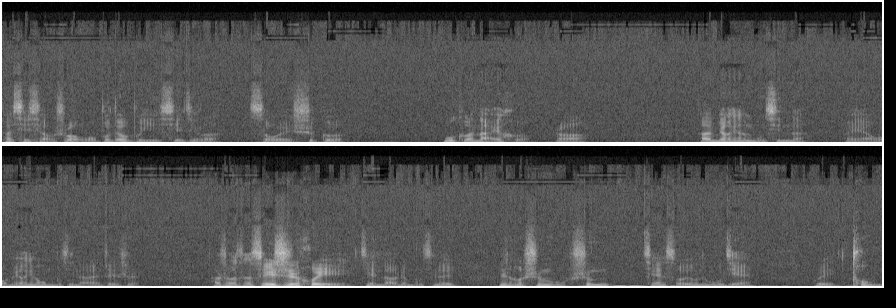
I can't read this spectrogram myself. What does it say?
他写小说，我不得不以写起了。所谓诗歌，无可奈何，是吧？他描写他母亲的，哎呀，我描写我母亲的，哎，真是。他说他随时会见到这母亲的任何生生前所用的物件，会痛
